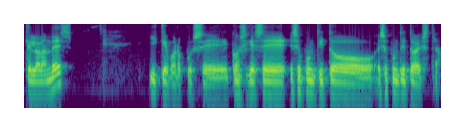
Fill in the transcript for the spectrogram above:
que el holandés y que bueno pues eh, consigue ese, ese puntito ese puntito extra.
